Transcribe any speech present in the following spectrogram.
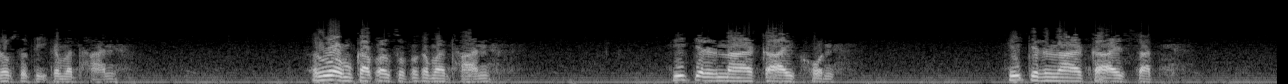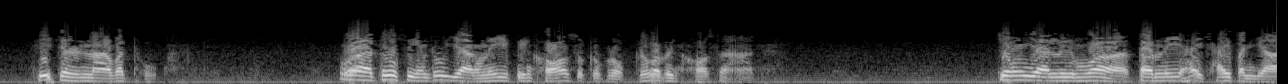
นุสติกรรมฐาน ร่วมกับอสุภกรรมฐาน พิจารณากายคน พิจารณากายสัตว์ พิจารณาวัตถุ ว่าทุกสิ่งทุกอย่างนี้เป็นของสกปรกหรือว่าเป็นของสะอาด จงอย่าลืมว่าตอนนี้ให้ใช้ปัญญา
